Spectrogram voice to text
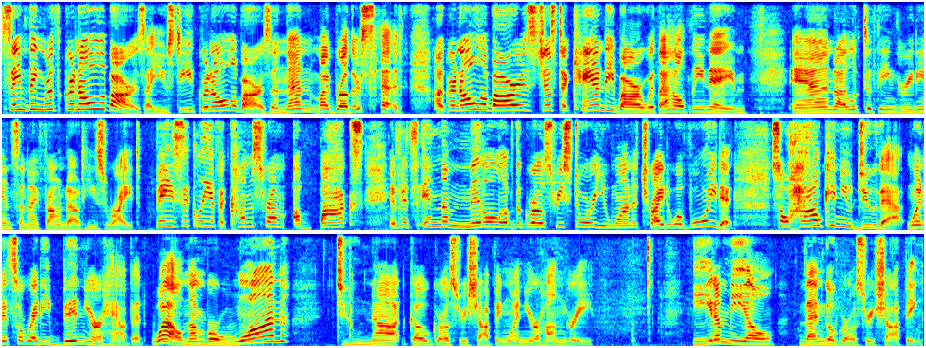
Same same thing with granola bars. I used to eat granola bars, and then my brother said, a granola bar is just a candy bar with a healthy name. And I looked at the ingredients and I found out he's right. Basically, if it comes from a box, if it's in the middle of the grocery store, you want to try to avoid it. So, how can you do that when it's already been your habit? Well, number one, do not go grocery shopping when you're hungry. Eat a meal then go grocery shopping.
